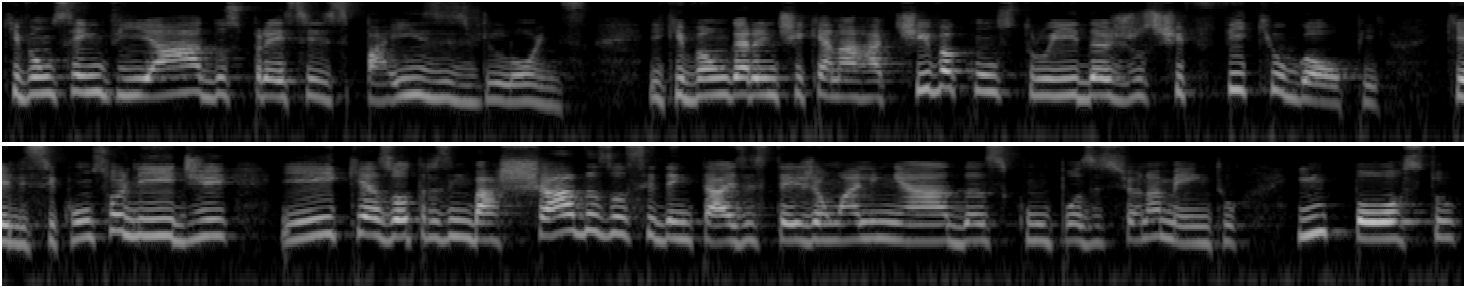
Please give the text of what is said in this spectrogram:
que vão ser enviados para esses países vilões e que vão garantir que a narrativa construída justifique o golpe, que ele se consolide e que as outras embaixadas ocidentais estejam alinhadas com o posicionamento imposto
